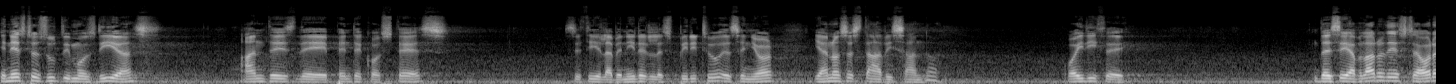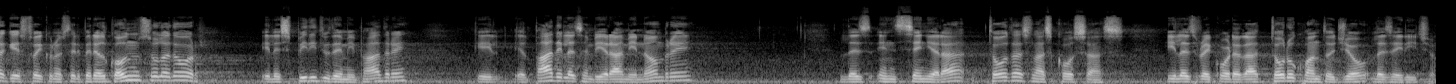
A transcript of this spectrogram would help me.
En estos últimos días, antes de Pentecostés, es decir, la venida del Espíritu, el Señor ya nos está avisando. Hoy dice, desde hablar de esta hora que estoy con usted, pero el consolador, el Espíritu de mi Padre, que el Padre les enviará mi nombre, les enseñará todas las cosas y les recordará todo cuanto yo les he dicho.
